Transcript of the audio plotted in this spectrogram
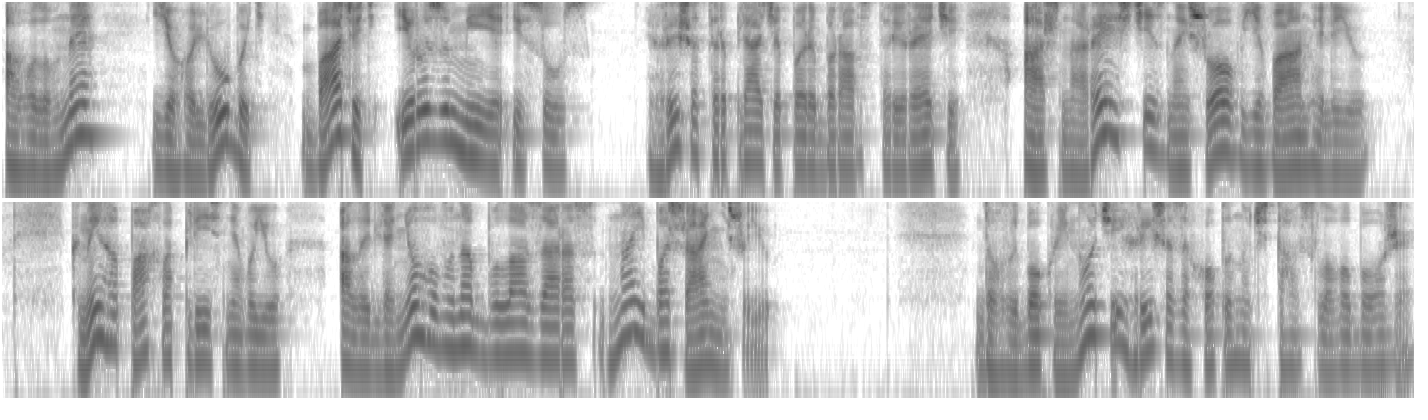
А головне, його любить, бачить і розуміє Ісус. Гриша терпляче перебирав старі речі, аж нарешті знайшов Євангелію. Книга пахла пліснявою, але для нього вона була зараз найбажаннішою. До глибокої ночі Гриша захоплено читав Слово Боже.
